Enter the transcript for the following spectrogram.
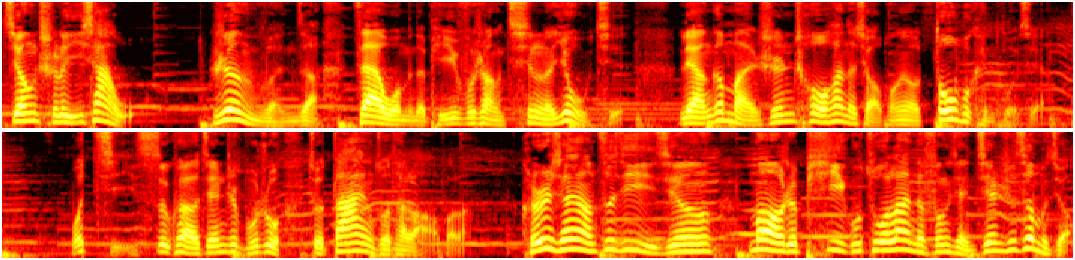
僵持了一下午，任蚊子在我们的皮肤上亲了又亲，两个满身臭汗的小朋友都不肯妥协。我几次快要坚持不住，就答应做他老婆了。可是想想自己已经冒着屁股坐烂的风险坚持这么久，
